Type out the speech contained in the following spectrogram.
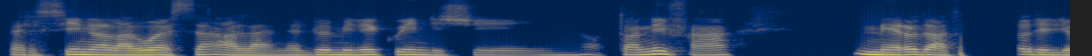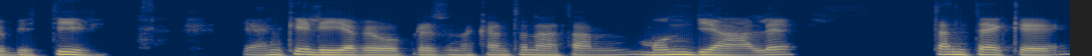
persino alla West, alla, nel 2015, otto anni fa, mi ero dato degli obiettivi e anche lì avevo preso una cantonata mondiale, tant'è che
